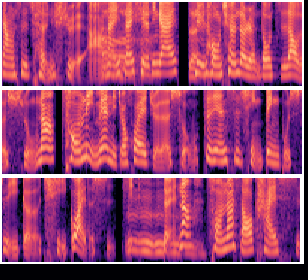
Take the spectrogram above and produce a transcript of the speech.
像是陈雪啊，那那些应该女同圈的人都知道的书。那从里面你就会觉得说，这件事情并不是一个奇怪的事情。嗯嗯对。那从那时候开始，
